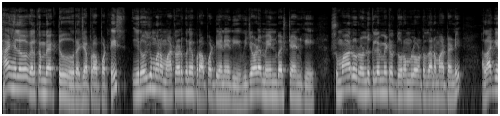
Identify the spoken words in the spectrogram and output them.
Hi hello welcome back to Raza Properties. ఈరోజు మనం మాట్లాడుకునే ప్రాపర్టీ అనేది విజయవాడ మెయిన్ బస్ స్టాండ్కి సుమారు రెండు కిలోమీటర్ దూరంలో ఉంటుందన్నమాట అండి. అలాగే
